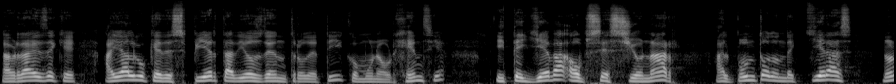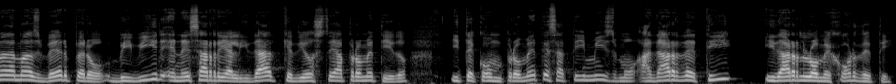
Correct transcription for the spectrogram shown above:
La verdad es de que hay algo que despierta a Dios dentro de ti como una urgencia y te lleva a obsesionar al punto donde quieras no nada más ver, pero vivir en esa realidad que Dios te ha prometido y te comprometes a ti mismo a dar de ti y dar lo mejor de ti.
